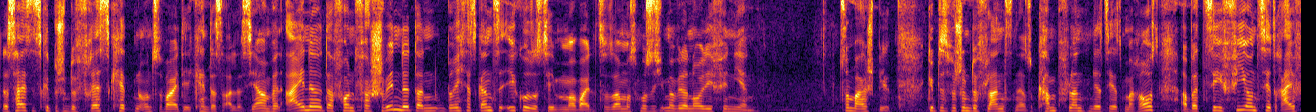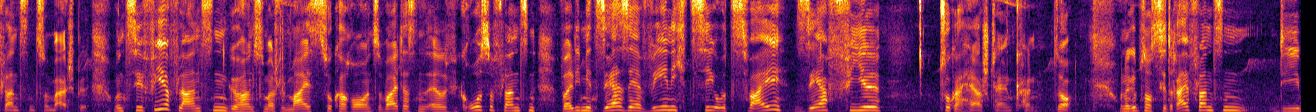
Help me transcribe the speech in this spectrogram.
Das heißt, es gibt bestimmte Fressketten und so weiter. Ihr kennt das alles. Ja? Und wenn eine davon verschwindet, dann bricht das ganze Ökosystem immer weiter zusammen. Es muss sich immer wieder neu definieren. Zum Beispiel gibt es bestimmte Pflanzen, also Kamppflanzen, jetzt jetzt mal raus, aber C4 und C3-Pflanzen zum Beispiel. Und C4-Pflanzen gehören zum Beispiel Mais, Zuckerrohr und so weiter, das sind relativ große Pflanzen, weil die mit sehr, sehr wenig CO2 sehr viel Zucker herstellen können. So. Und dann gibt es noch C3-Pflanzen, die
